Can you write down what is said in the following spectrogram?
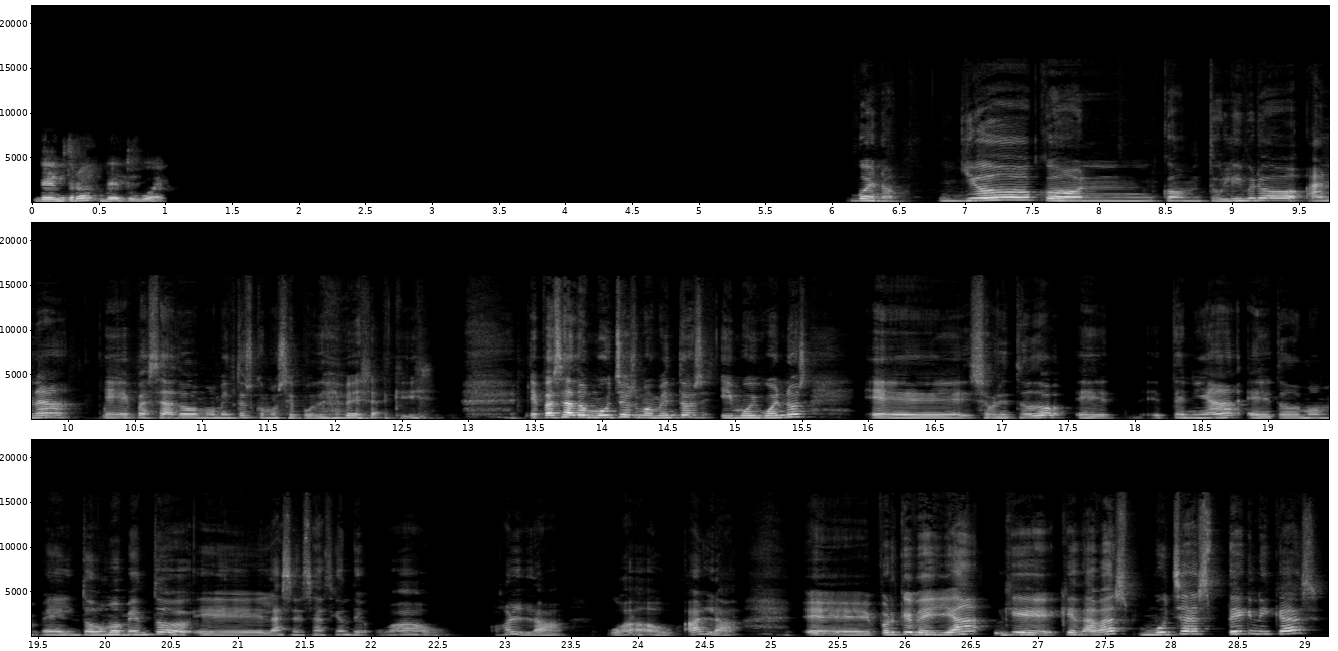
dentro de tu web. Bueno, yo con, con, tu libro, Ana, he pasado momentos como se puede ver aquí. He pasado muchos momentos y muy buenos eh, sobre todo eh, tenía eh, todo, en todo momento la sensación de wow, hola, wow, hola, porque veía que, que dabas muchas técnicas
